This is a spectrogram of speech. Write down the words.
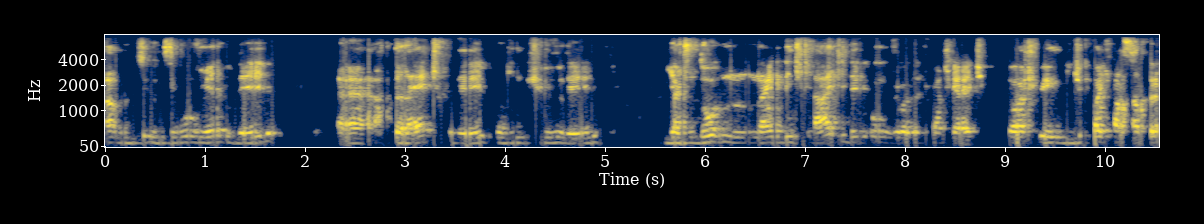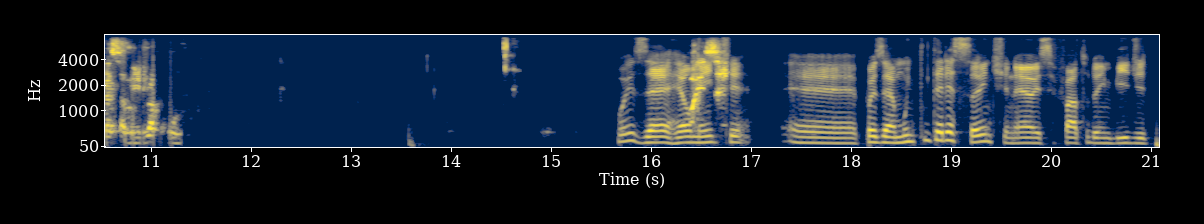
a, o desenvolvimento dele, é, atlético dele, cognitivo dele, e ajudou na identidade dele como jogador de basquete, eu acho que o Embiid pode passar por essa mesma curva. Pois é, realmente. É, pois é, muito interessante, né, esse fato do Embiid estar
